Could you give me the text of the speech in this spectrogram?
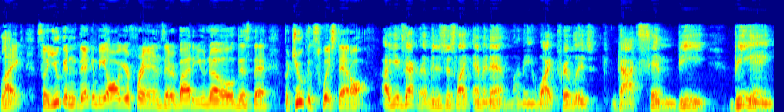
Like so you can they can be all your friends, everybody you know, this that, but you could switch that off. Exactly. I mean, it's just like Eminem. I mean, white privilege got him be being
